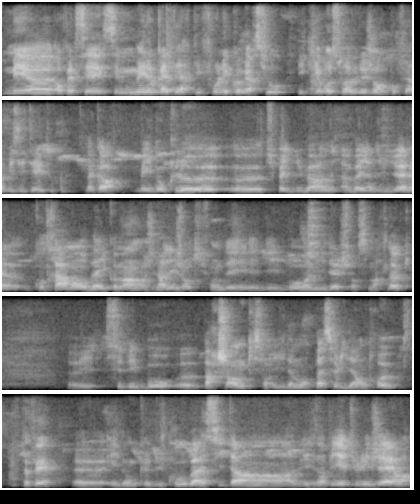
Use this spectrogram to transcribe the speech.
Mais euh, en fait, c'est mes locataires qui font les commerciaux et qui reçoivent les gens pour faire visiter et tout. D'accord. Mais donc, le, euh, tu payes du bail, un bail individuel, contrairement au bail commun. En général, les gens qui font des, des baux individuels sur SmartLock, euh, c'est des baux par chambre qui sont évidemment pas solidaires entre eux. Tout à fait. et donc, du coup, bah, si tu as les impayés, tu les gères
